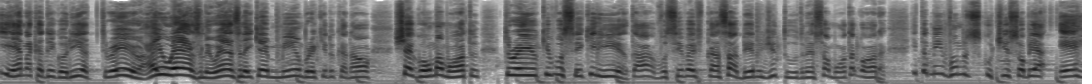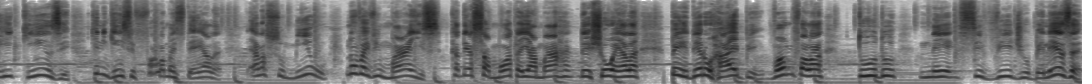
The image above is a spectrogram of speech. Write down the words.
E é na categoria Trail. Aí o Wesley, Wesley que é membro aqui do canal, chegou uma moto Trail que você queria, tá? Você vai ficar sabendo de tudo nessa moto agora. E também vamos discutir sobre a R15, que ninguém se fala mais dela. Ela sumiu, não vai vir mais. Cadê essa moto? A Yamaha deixou ela perder o hype. Vamos falar tudo nesse vídeo, beleza?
